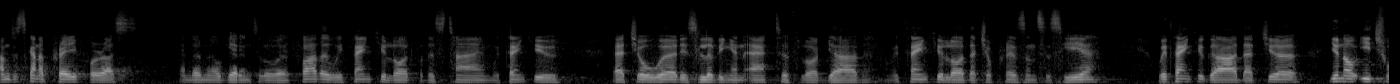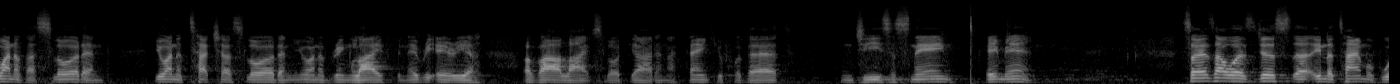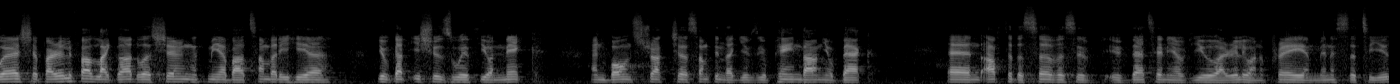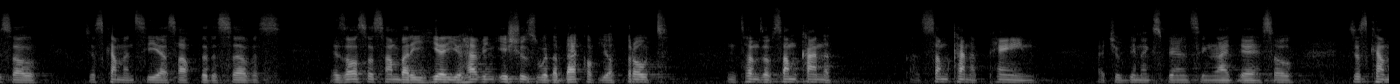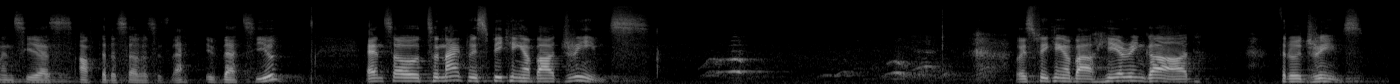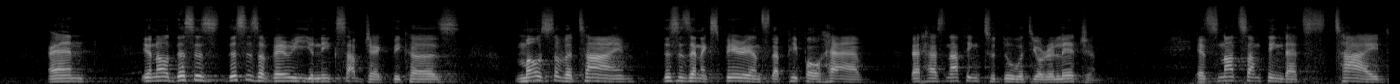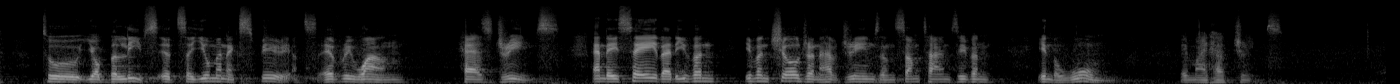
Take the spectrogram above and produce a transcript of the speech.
I'm just going to pray for us, and then we'll get into the Word. Father, we thank you, Lord, for this time. We thank you that your Word is living and active, Lord God. We thank you, Lord, that your presence is here. We thank you, God, that you you know each one of us, Lord, and you want to touch us, Lord, and you want to bring life in every area of our lives, Lord God. And I thank you for that. In Jesus' name, amen. So, as I was just uh, in the time of worship, I really felt like God was sharing with me about somebody here. You've got issues with your neck and bone structure, something that gives you pain down your back. And after the service, if, if that's any of you, I really want to pray and minister to you. So just come and see us after the service. There's also somebody here, you're having issues with the back of your throat in terms of some kind of, some kind of pain that you've been experiencing right there. So just come and see us after the service if, that, if that's you. And so tonight we're speaking about dreams. We're speaking about hearing God through dreams. And, you know, this is, this is a very unique subject because most of the time, this is an experience that people have that has nothing to do with your religion. It's not something that's tied to your beliefs, it's a human experience. Everyone has dreams. And they say that even, even children have dreams, and sometimes even in the womb, they might have dreams.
